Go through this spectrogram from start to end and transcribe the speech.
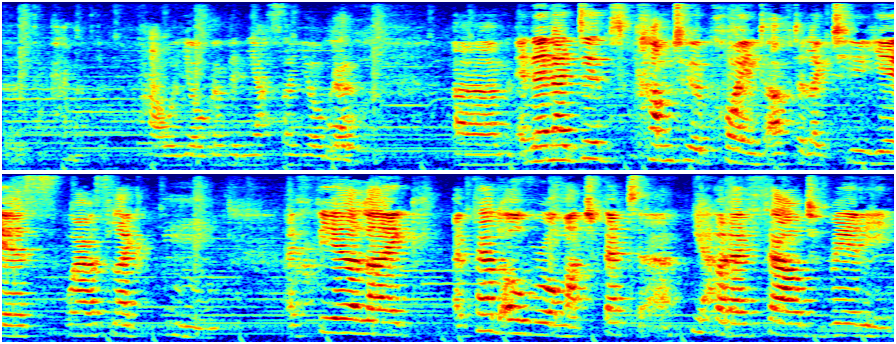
the, the kind of the power yoga, vinyasa yoga. Um, and then I did come to a point after like two years where I was like, hmm, I feel like I felt overall much better, Yeah. but I felt really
